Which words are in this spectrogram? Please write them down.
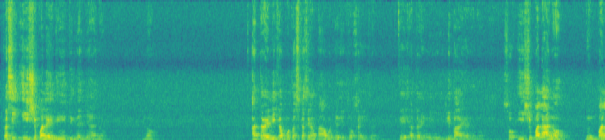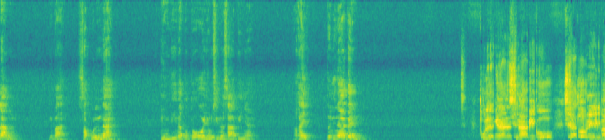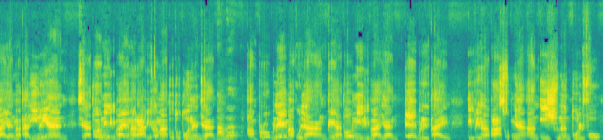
Kasi issue pala yung tinitignan niya, no? No? Attorney Kabutas kasi ang tawag niya dito kay kay Attorney Libayan, ano? So issue pala, no? Doon pa lang, 'di ba? Sapul na. Hindi na totoo yung sinasabi niya. Okay? Tuloy natin. Tulad nga ng sinabi ko, si Atty. Libayan matalino yan. Si Atty. Libayan marami kang matututunan dyan. Tama. Ang problema ko lang kay Atty. Libayan, every time ipinapasok niya ang issue ng Tulfo,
